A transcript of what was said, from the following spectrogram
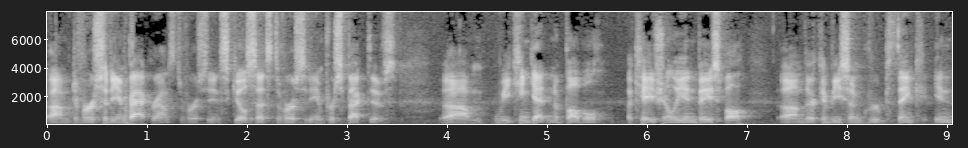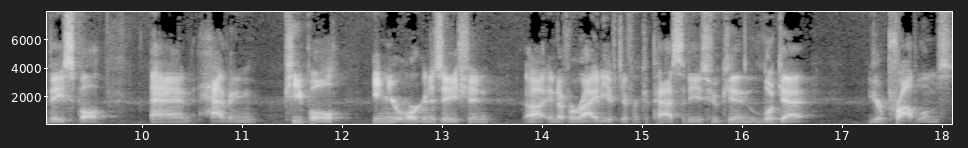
um, diversity in backgrounds, diversity in skill sets, diversity in perspectives. Um, we can get in a bubble occasionally in baseball. Um, there can be some groupthink in baseball, and having people in your organization uh, in a variety of different capacities who can look at your problems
